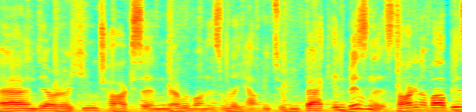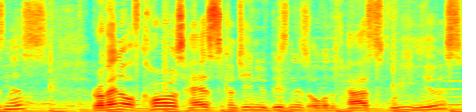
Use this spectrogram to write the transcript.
and there are huge hugs and everyone is really happy to be back in business. Talking about business, Ravenna, of course, has continued business over the past three years.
